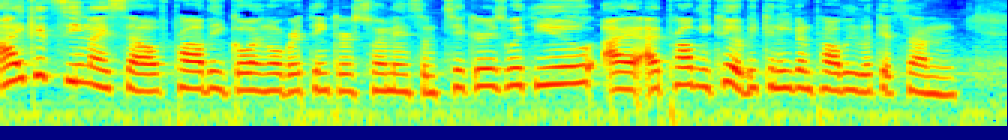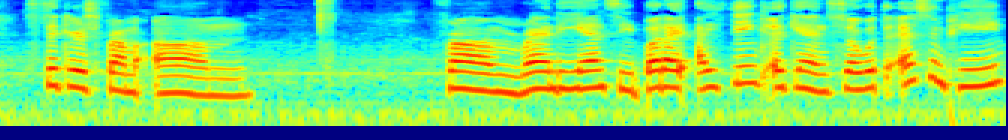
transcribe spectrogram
I could see myself probably going over Thinkorswim and some tickers with you. I, I probably could. We can even probably look at some stickers from um from Randy Yancey. But I, I think again, so with the S&P,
